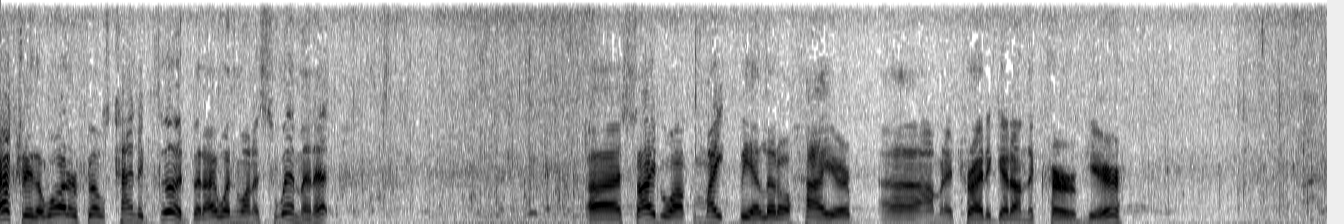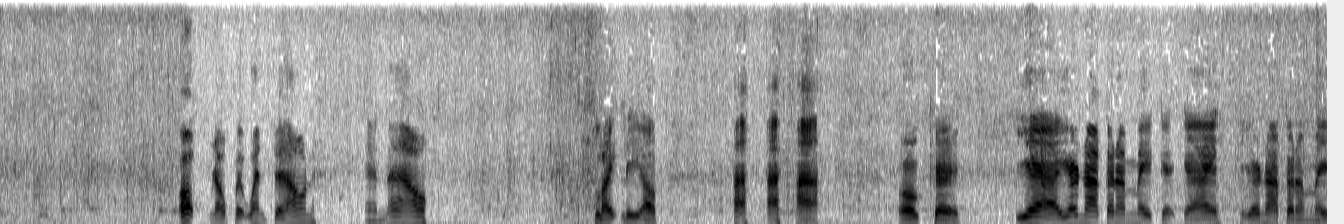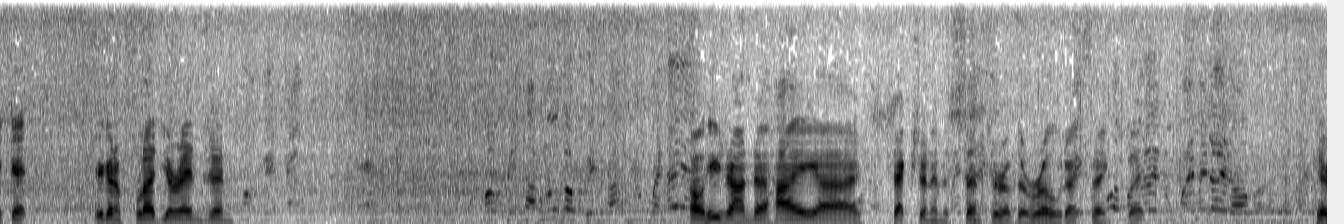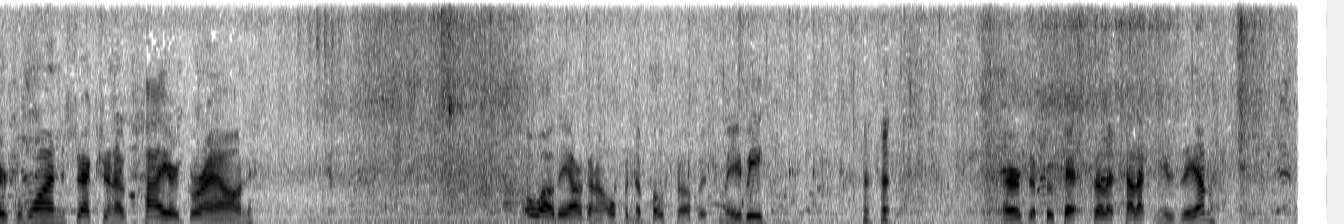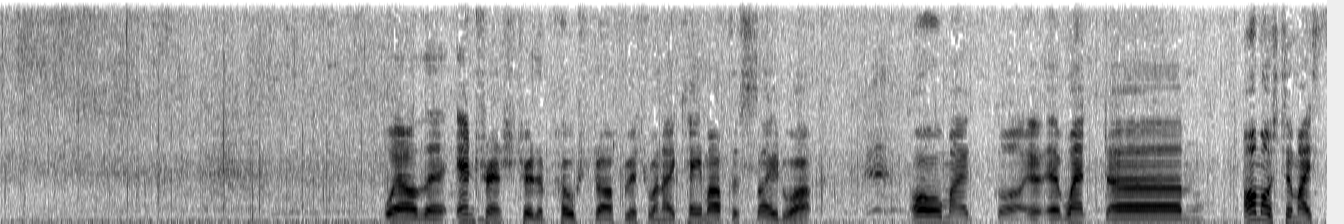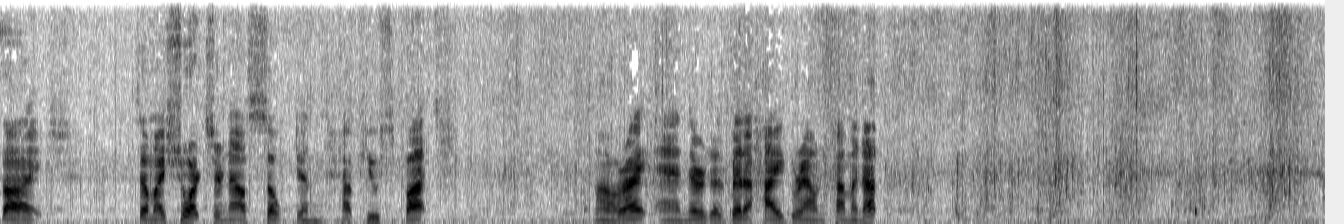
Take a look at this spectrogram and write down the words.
Actually, the water feels kind of good, but I wouldn't want to swim in it. Uh, sidewalk might be a little higher. Uh, I'm going to try to get on the curb here. Oh, nope, it went down. And now, slightly up. okay. Yeah, you're not going to make it, guy. You're not going to make it. You're going to flood your engine. Oh, he's on the high uh, section in the center of the road, I think. But there's one section of higher ground. Oh, wow, they are going to open the post office, maybe. there's the Phuket Philatelic Museum. Well, the entrance to the post office when I came off the sidewalk, oh my It, it went um, almost to my thighs. So my shorts are now soaked in a few spots. All right, and there's a bit of high ground coming up.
